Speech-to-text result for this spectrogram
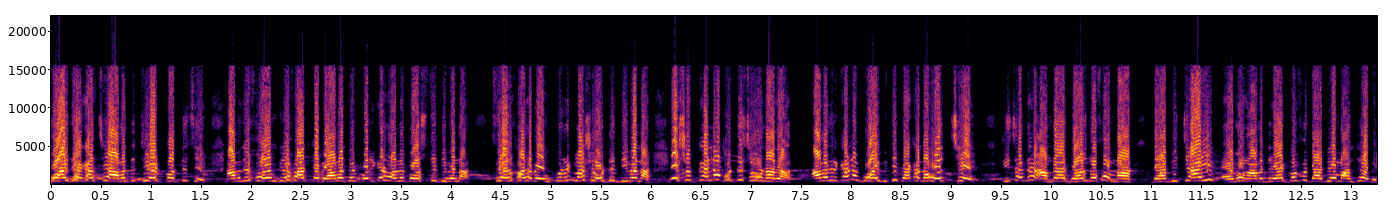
ভয় দেখাচ্ছে, আমাদের থ্রেট করতেছে। আমাদের ফর্ম ফিল আটকাবে, আমাদের পরীক্ষার হলে বসতে দিবে না। ফেল করাবে উপরে ক্লাসে উঠতে দিবে না। এসব কেন করতেছে ওনারা। আমাদের কেন ভয় ভীতি দেখানো হচ্ছে? টিচারদের আমরা দশ দফা দাবি চাই এবং আমাদের এক দফা দাবিও মানতে হবে।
